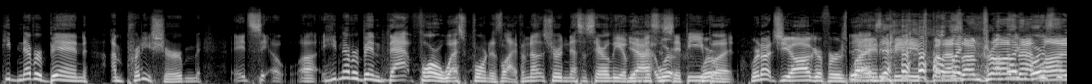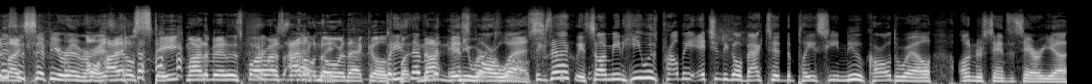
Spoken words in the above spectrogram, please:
he'd never been. I'm pretty sure it's uh, he'd never been that far west before in his life. I'm not sure necessarily of the Mississippi, we're, but we're not geographers by Yeah, any means. But I'm as like- I'm drawing I'm like, that where's the line, like Mississippi River? Ohio State might have been as far west. I don't know where that goes, But he's never not been this anywhere far close. west. Exactly. So I mean, he was probably itching to go back to the place he knew. Karl Dorrell understands this area,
